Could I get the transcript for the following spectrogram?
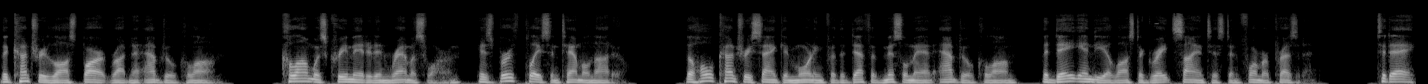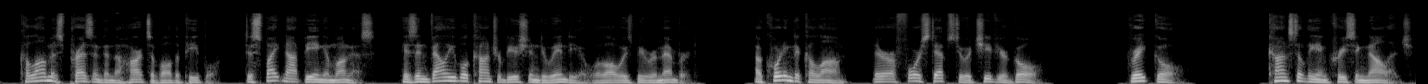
the country lost Bharat Ratna Abdul Kalam. Kalam was cremated in Rameswaram, his birthplace in Tamil Nadu. The whole country sank in mourning for the death of missile man Abdul Kalam, the day India lost a great scientist and former president. Today, Kalam is present in the hearts of all the people, despite not being among us, his invaluable contribution to India will always be remembered. According to Kalam, there are four steps to achieve your goal. Great goal. Constantly increasing knowledge.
